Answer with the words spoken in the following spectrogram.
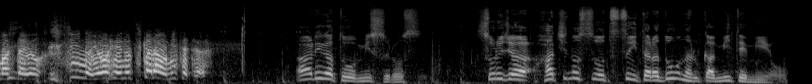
ましだよ。真の傭兵の力を見せて。ありがとうミス・ロス。それじゃあ蜂の巣をつついたらどうなるか見てみよう。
